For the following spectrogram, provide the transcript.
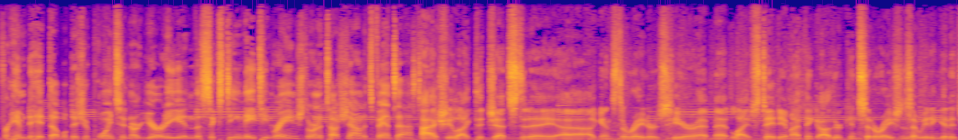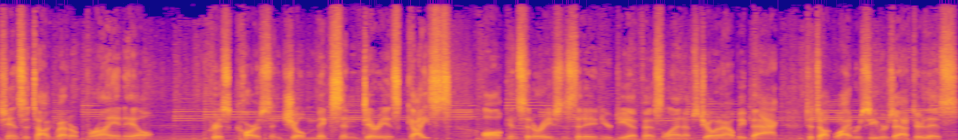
for him to hit double digit points. And are you're already in the 16, 18 range, throwing a touchdown. It's fantastic. I actually like the Jets today uh, against the Raiders here at MetLife Stadium. I think other considerations that we didn't get a chance to talk about are Brian Hill, Chris Carson, Joe Mixon, Derrius Guice. All considerations today in your DFS lineups. Joe and I will be back to talk wide receivers after this.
